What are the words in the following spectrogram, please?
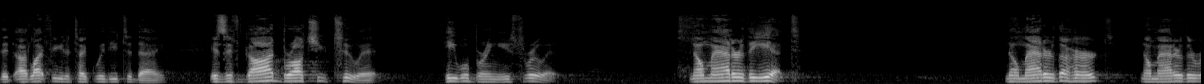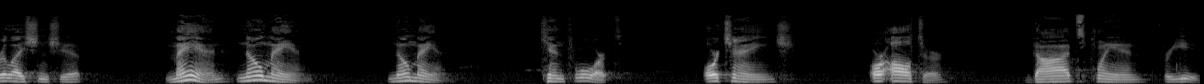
that I'd like for you to take with you today, is if God brought you to it, He will bring you through it. No matter the it, no matter the hurt, no matter the relationship, man, no man, no man can thwart or change or alter God's plan for you.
